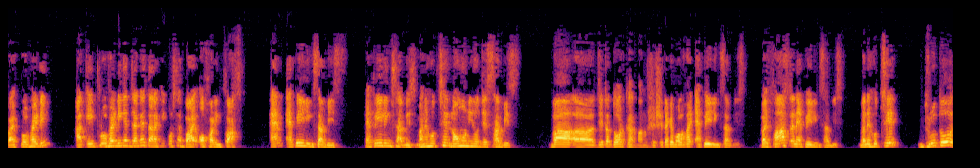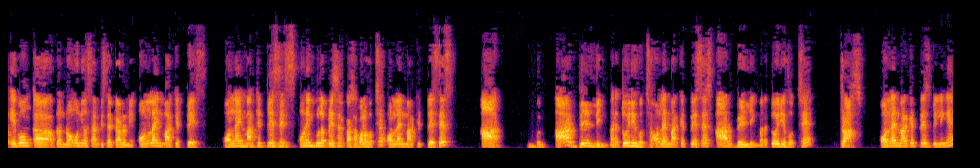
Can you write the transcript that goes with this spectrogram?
বাই প্রোভাইডিং আর এই প্রোভাইডিং এর জায়গায় তারা কি করছে? By offering fast and appealing service appealing service মানে হচ্ছে নমনীয় যে সার্ভিস বা যেটা দরকার মানুষের, সেটাকে বলা হয় appealing service by fast and appealing service মানে হচ্ছে দ্রুত এবং আপনার নমনীয় সার্ভিসের কারণে। Online market place online market places অনেকগুলো প্লেসের কথা বলা হচ্ছে অনলাইন মার্কেট প্লেসেস আর আর বিল্ডিং মানে তৈরি হচ্ছে অনলাইন মার্কেট প্লেসেস আর বিল্ডিং মানে তৈরি হচ্ছে trust online market place building এ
